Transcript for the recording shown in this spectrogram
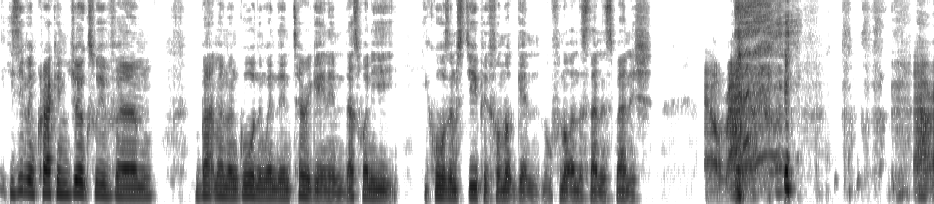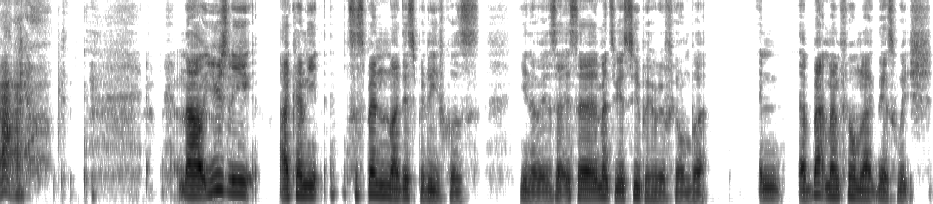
He's even cracking jokes with um, Batman and Gordon when they're interrogating him. That's when he he calls them stupid for not getting for not understanding Spanish. All right. All right. Now, usually I can suspend my disbelief because you know it's a, it's a, meant to be a superhero film, but in a Batman film like this, which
